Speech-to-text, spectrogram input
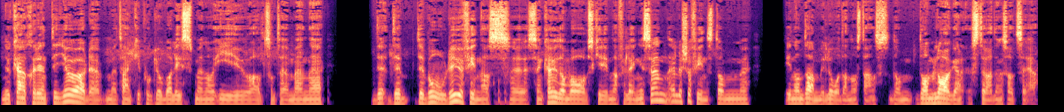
Nu kanske det inte gör det med tanke på globalismen och EU och allt sånt där, men eh, det, det, det, borde ju finnas. Eh, sen kan ju de vara avskrivna för länge sedan eller så finns de eh, i någon dammig låda någonstans, de, de lagerstöden så att säga.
